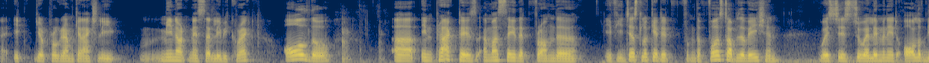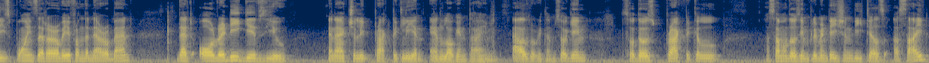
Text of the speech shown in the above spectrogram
uh, it, your program can actually may not necessarily be correct. Although uh, in practice, I must say that from the, if you just look at it from the first observation, which is to eliminate all of these points that are away from the narrow band, that already gives you an actually practically an n log n time algorithm. So again, so those practical, some of those implementation details aside,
